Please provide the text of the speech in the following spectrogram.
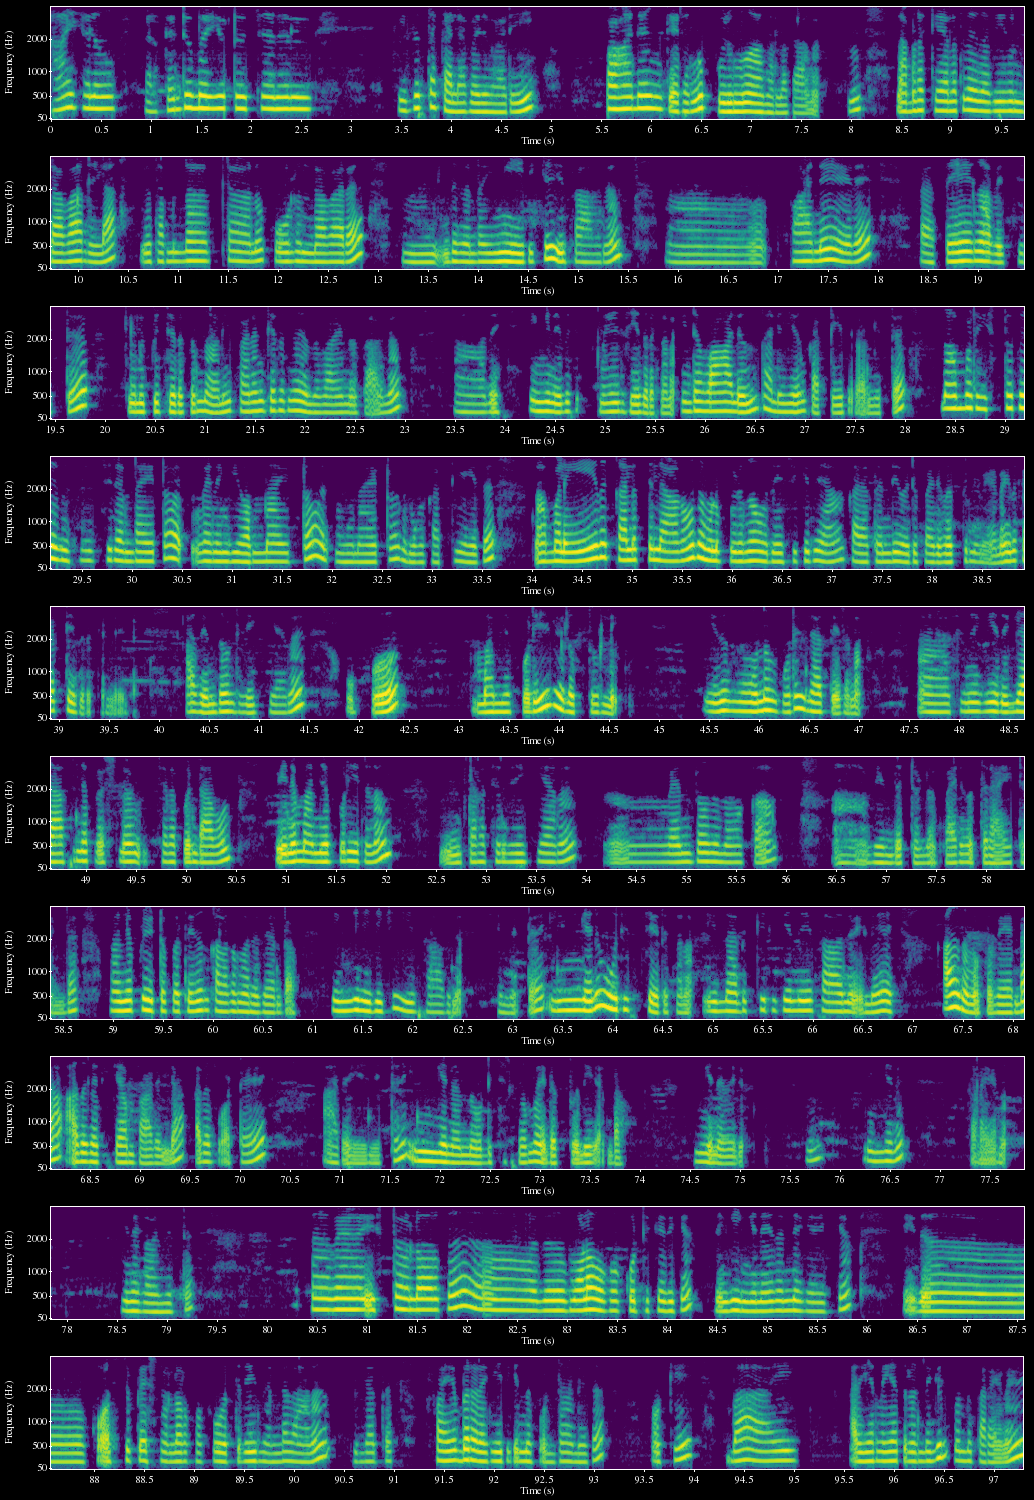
Hi hello. Welcome to my YouTube channel. ഇന്നത്തെ കലാപരിപാടി പാനം കിഴങ്ങ് പുഴുങ്ങുക എന്നുള്ളതാണ്. നമ്മുടെ കേരളത്തിൽ ഇത് അധികം ഉണ്ടാവാറില്ല. ഇത് തമിഴ്നാട്ടിലാണ് കൂടുതൽ ഉണ്ടാവാറ്. ഇത് കണ്ട? ഇങ്ങേരിക്കും ഈ സാധനം പനയുടെ തേങ്ങ വെച്ചിട്ട് കിളിപ്പിച്ചെടുക്കുന്നതാണ് ഈ പനംകിഴങ്ങ് എന്ന് പറയുന്ന സാധനം. അതെ. ഇങ്ങനെ ഇത് ക്ലീൻ ചെയ്തെടുക്കണം. ഇതിന്റെ വാലും തലയും കട്ട് ചെയ്ത് കളഞ്ഞിട്ട് നമ്മുടെ ഇഷ്ടത്തിനനുസരിച്ച് രണ്ടായിട്ടോ വേണമെങ്കിൽ ഒന്നായിട്ടോ മൂന്നായിട്ടോ നമുക്ക് കട്ട് ചെയ്ത് നമ്മൾ ഏത് കലത്തിലാണോ നമ്മൾ പുഴുങ്ങാൻ ഉദ്ദേശിക്കുന്നത് ആ കലത്തിന്റെ ഒരു പരുവത്തിന് വേണം ഇത് കട്ട് ചെയ്തെടുക്കേണ്ടത് ആ വെന്തുകൊണ്ടിരിക്കുകയാണ് ഉപ്പ് മഞ്ഞൾപ്പൊടി വെളുത്തുള്ളി ഇത് മൂന്നും കൂടി ഇതിനകത്ത് ഇടണം. വെച്ചിട്ടുണ്ടെങ്കിൽ ഇത് ഗ്യാസിന്റെ പ്രശ്നം ചിലപ്പോൾ ഉണ്ടാവും. പിന്നെ മഞ്ഞൾപ്പൊടി ഇടണം. തിളച്ചുകൊണ്ടിരിക്കുകയാണ് വെന്തോന്ന് നോക്കാം. ആ വെന്തിട്ടുണ്ട് പരുവത്തിലായിട്ടുണ്ട്. മഞ്ഞൾപ്പൊടി ഇട്ടപ്പോഴത്തേക്കും കളർ മാറിയത് കണ്ടോ? ഇങ്ങനെ ഇരിക്കും ഈ സാധനം. എന്നിട്ട് ഇങ്ങനെ ഉരിച്ചെടുക്കണം. ഈ നടുക്കിരിക്കുന്ന ഈ സാധനം ഇല്ലേ? അത് നമുക്ക് വേണ്ട അത് കഴിക്കാൻ പാടില്ല അത് പോട്ടെ. അത് കഴിഞ്ഞിട്ട് ഇങ്ങനെ ഒന്ന് ഒടിച്ചെടുക്കുമ്പോൾ അതിന്റെ തൊലി കണ്ടോ? ഇങ്ങനെ വരും. ഇങ്ങനെ കളയണം. ഇങ്ങനെ കളഞ്ഞിട്ട് ഇഷ്ടമുള്ളവർക്ക് അത് മുളകൊക്കെ കൂട്ടി കഴിക്കാം. അല്ലെങ്കിൽ ഇങ്ങനെ തന്നെ കഴിക്കാം. ഇത് കോൺസ്റ്റിപ്പേഷൻ ഉള്ളവർക്കൊക്കെ ഒത്തിരി നല്ലതാണ്. ഇതിനകത്ത് ഫൈബർ അടങ്ങിയിരിക്കുന്ന ഫുഡാണിത്. ഓക്കെ. ബൈ അറിയാൻ വയ്യാത്തവരുണ്ടെങ്കിൽ ഒന്ന് പറയണേ.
